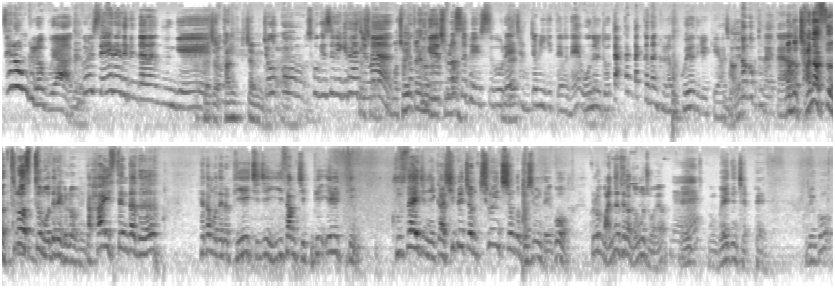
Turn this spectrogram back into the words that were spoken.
새로운 글러브야. 네. 그걸 세일해드린다는 게 그렇죠. 좀 강점인 거죠. 조금 속이 쓰리긴 하지만 뭐 저희 또 입장에서는 그게 그렇지만. 플러스 베이스볼의 네. 장점이기 때문에 오늘도 따끈따끈한 글러브 보여드릴게요. 자 네. 어떤 것부터 갈까요? 먼저 자낙스 트러스트 모델의 글러브입니다. 하이 스탠다드 해당 모델은 BHG 23GP1T 9 사이즈니까 11.75인치 정도 보시면 되고 글러브 만듦새가 너무 좋아요. 네. 메이드 인 재팬 그리고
